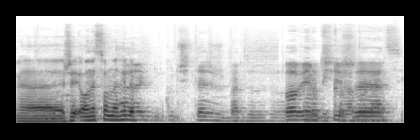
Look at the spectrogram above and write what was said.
E, że one są na tyle. Ale Gucci też już bardzo dużo Powiem robi ci, że- z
